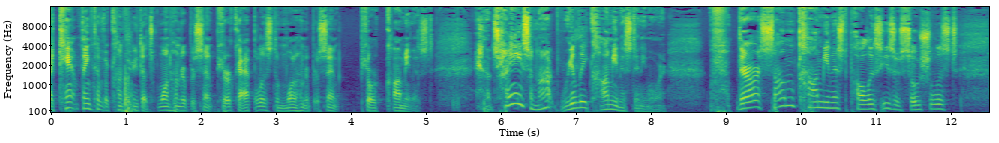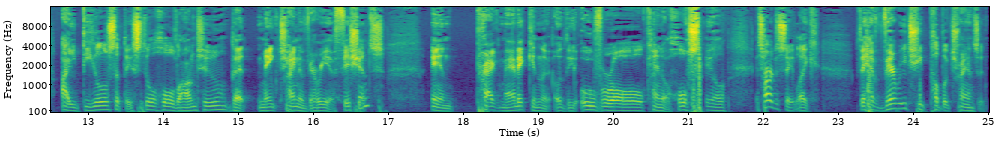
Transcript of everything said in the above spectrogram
I can't think of a country that's 100% pure capitalist and 100% pure communist. And the Chinese are not really communist anymore. There are some communist policies or socialist ideals that they still hold on to that make China very efficient and pragmatic in the the overall kind of wholesale. It's hard to say. Like they have very cheap public transit.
